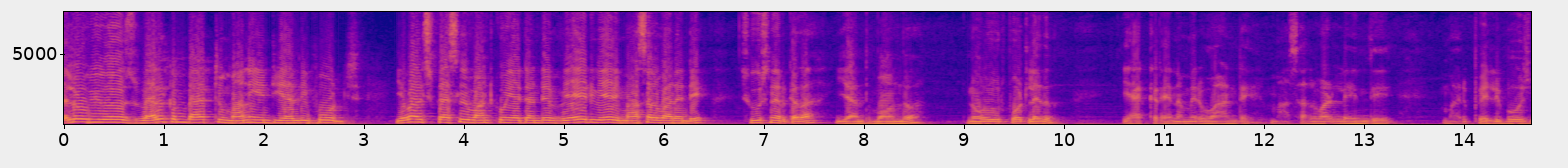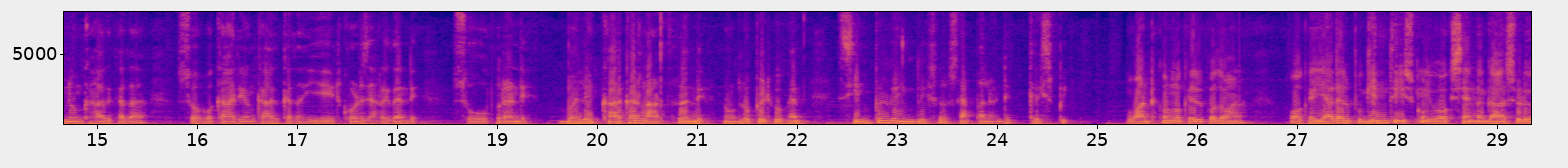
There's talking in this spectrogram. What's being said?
Hello viewers welcome back to మన ఇంటి హెల్దీ ఫుడ్స్ ఇవాళ స్పెషల్ వంటకం ఏంటంటే వేడి వేడి మసాలా వాడండి. చూసినారు కదా ఎంత బాగుందో? నో ఊరిపోవట్లేదు. ఎక్కడైనా మీరు వాడండి. మసాలా వాడలేంది. మరి పెళ్ళి భోజనం కాదు కదా శుభకార్యం కాదు కదా ఏటి కూడా జరగదండి. సూపర్ అండి. భలే కరకరలాడుతుందండి. నోట్లో పెట్టుకోగానే. సింపుల్గా ఇంగ్లీష్లో చెప్పాలంటే క్రిస్పీ వంటకంలోకి వెళ్ళిపోదామా? ఒక ఎడల్పు గిన్నె తీసుకొని ఒక చిన్న గాసుడు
